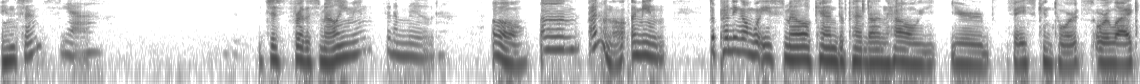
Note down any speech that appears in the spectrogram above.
Incense? Yeah, Just for the smell, you mean? for the mood. Oh, um, I don't know. I mean, depending on what you smell can depend on how y- your face contorts or like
